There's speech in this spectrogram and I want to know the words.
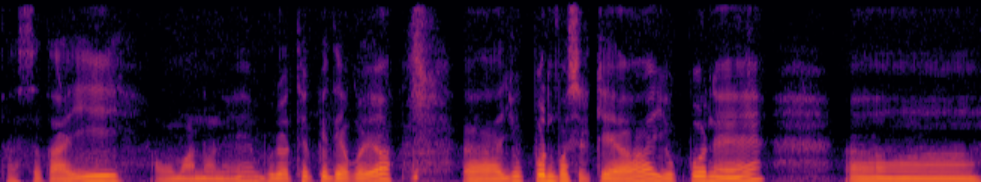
다섯 아이 5만 원에 무료 택배 되고요. 아, 6번 보실게요. 6번에 어,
